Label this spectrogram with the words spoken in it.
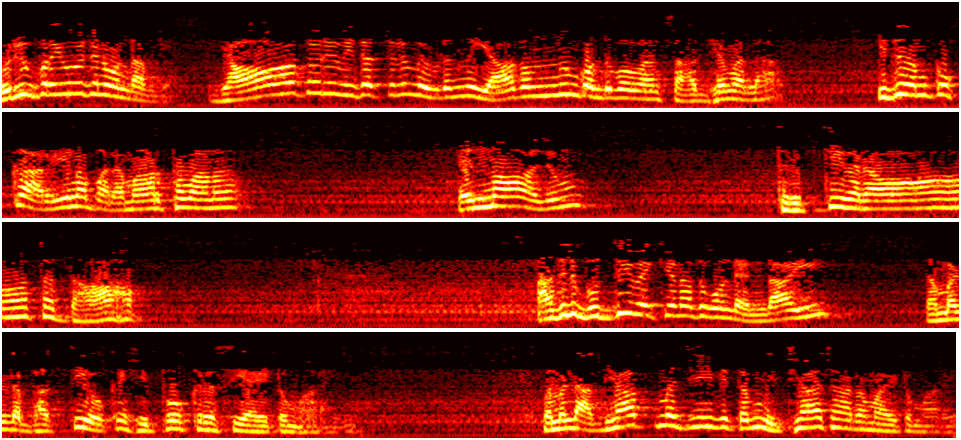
ഒരു പ്രയോജനം ഉണ്ടാവില്ല. യാതൊരു വിധത്തിലും ഇവിടുന്ന് യാതൊന്നും കൊണ്ടുപോകാൻ സാധ്യമല്ല. ഇത് നമുക്കൊക്കെ അറിയണ പരമാർത്ഥമാണ്. എന്നാലും തൃപ്തി വരാത്ത ദാഹം. അതിൽ ബുദ്ധി വെക്കണത് കൊണ്ട് എന്തായി? നമ്മളുടെ ഭക്തിയൊക്കെ ഹിപ്പോക്രസി ആയിട്ട് മാറി. നമ്മളുടെ അധ്യാത്മ ജീവിതം മിഥ്യാചാരമായിട്ട് മാറി.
